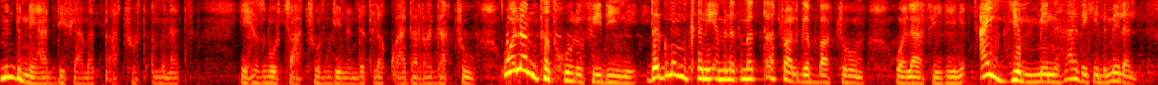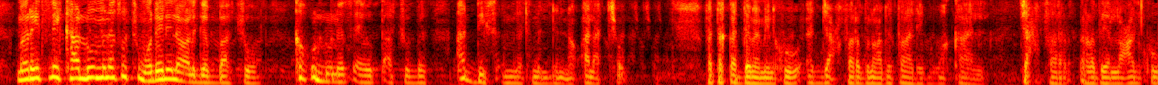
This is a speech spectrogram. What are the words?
ምንድን ነው አዲስ ያመጣችሁት እምነት? የህዝቦቻችሁን ዲን እንድትለቁ ያደረጋችሁ። ወለም ተድኹሉ ፊ ዲኒ ደግሞም ከኔ እምነት መጣችሁ አልገባችሁም። ወላ ፊ ዲኒ አይም ሚን ሀዚህ ልሚለል መሬት ላይ ካሉ እምነቶችም ወደ ሌላው አልገባችሁም። ከሁሉ ነጻ የወጣችሁበት አዲስ እምነት ምንድን ነው አላቸው። ፈተቀደመ ሚንሁ ጃዕፈር ብኑ አቢ ጣሊብ ወቃል። ጃዕፈር ረዲየላሁ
